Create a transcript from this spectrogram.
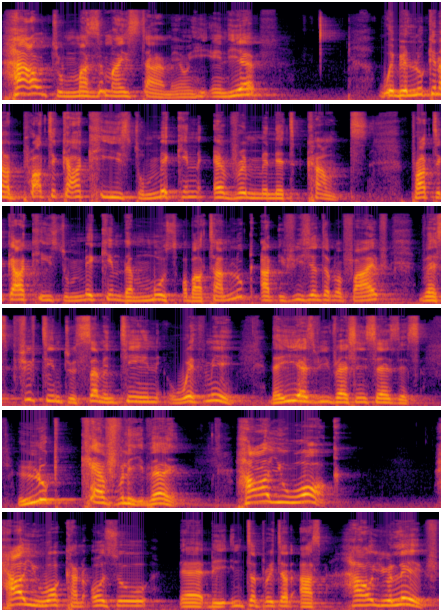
how to maximize time. And here we'll be looking at practical keys to making every minute count practical keys to making the most of our time. Look at Ephesians chapter 5, verse 15 to 17 with me. The ESV version says this Look carefully there. How you walk. How you walk can also uh, be interpreted as how you live.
